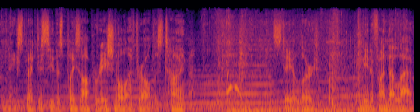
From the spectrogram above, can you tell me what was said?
Didn't expect to see this place operational after all this time. Stay alert. We need to find that lab.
